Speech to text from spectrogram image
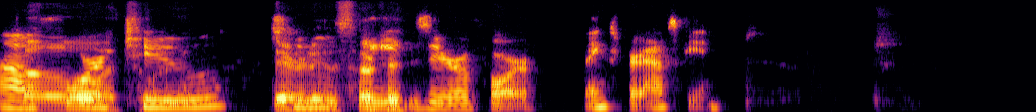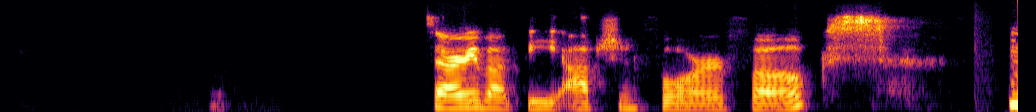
Um, oh, 422804. Okay. Thanks for asking. Sorry about the option four, folks. I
